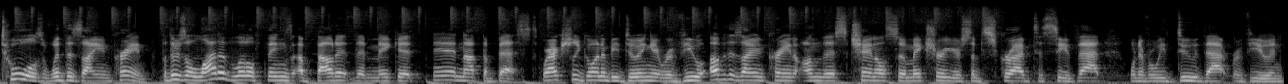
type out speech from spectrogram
tools with the Zhiyun Crane. But there's a lot of little things about it that make it eh, not the best. We're actually going to be doing a review of the Zhiyun Crane on this channel, so make sure you're subscribed to see that whenever we do that review in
